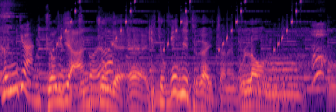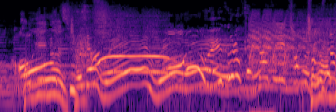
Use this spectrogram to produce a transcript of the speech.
변기 안쪽에 변기? 안쪽에 예, 이렇게 홈이 들어가 있잖아요. 물 나오는 거. 거기는 절, 왜? 왜 그렇게까지 정성스럽게 제가 한게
